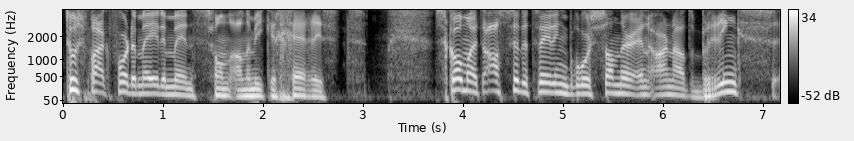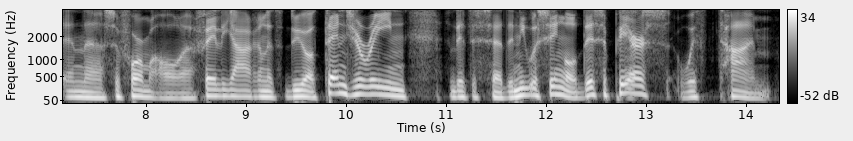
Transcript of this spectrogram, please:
Toespraak voor de medemens van Annemieke Gerrist. Ze komen uit Assen, de tweelingbroers Sander en Arnoud Brinks. En eh, ze vormen al eh, vele jaren het duo Tangerine. En dit is eh, de nieuwe single Disappears with Time.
